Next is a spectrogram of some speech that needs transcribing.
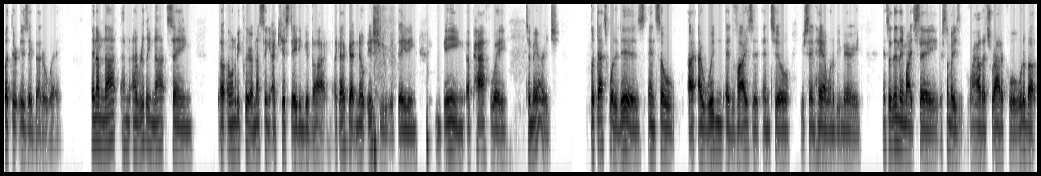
but there is a better way. And I'm not, I'm, I'm really not saying, uh, I want to be clear, I'm not saying I kiss dating goodbye. Like I've got no issue with dating being a pathway to marriage, but that's what it is. And so I, I wouldn't advise it until you're saying, hey, I want to be married. And so then they might say, if somebody's, wow, that's radical. What about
